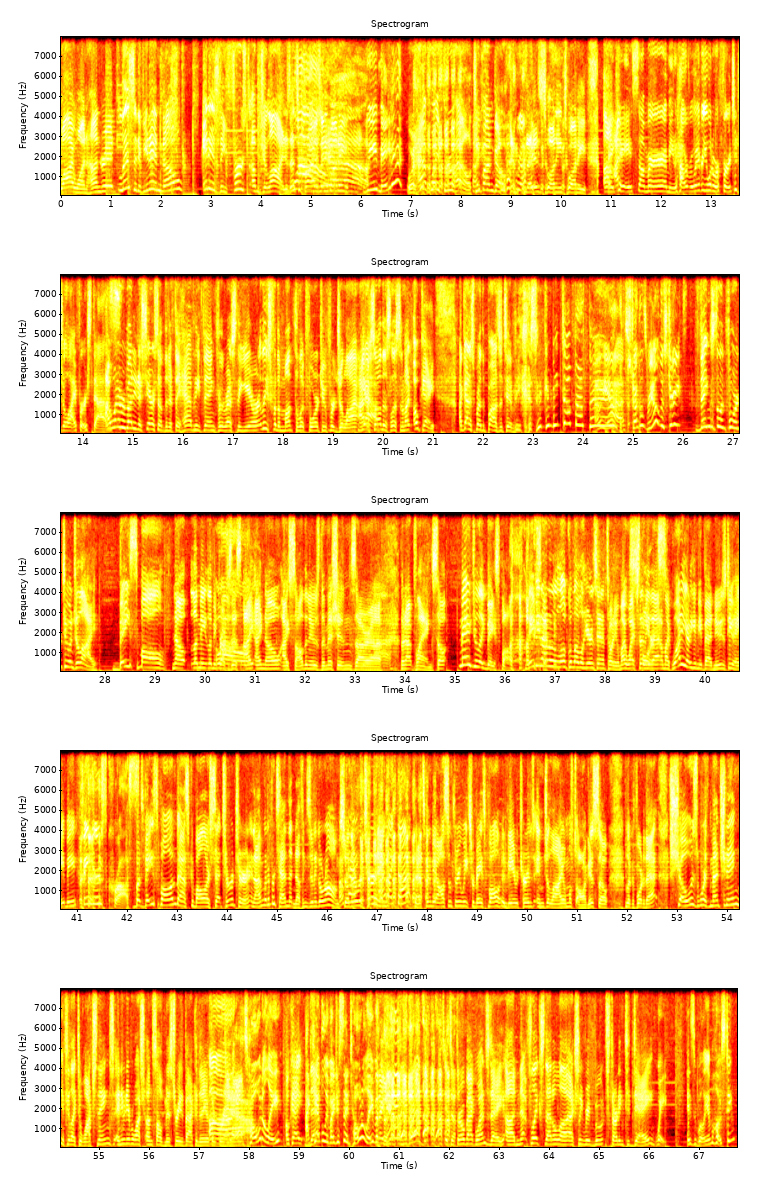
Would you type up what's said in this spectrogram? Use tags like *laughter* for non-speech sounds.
Y100. Listen, if you didn't know, it is the 1st of July. Does that Wow. surprise anybody? We made it? We're halfway through hell. *laughs* Keep on going. That is 2020. Uh, I- AKA summer. I mean, however, whatever you want to refer to July 1st as. I want everybody to share something if they have anything for the rest of the year, or at least for the month to look forward to for July. I, I saw this list and I'm like, okay, I got to spread the positivity *laughs* because it can be tough out there. Oh, yeah. Struggle's real in the streets. Things to look forward to in July. Baseball. Now, let me let me preface this. I, I know I saw the news. The missions are Yeah. uh, they're not playing. So Major League Baseball. *laughs* Maybe not on the local level here in San Antonio. My wife sent me that. I'm like, why do you got to give me bad news? Do you hate me? Fingers *laughs* crossed. But baseball and basketball are set to return, and I'm going to pretend that nothing's going to go wrong. So they're returning. *laughs* I like that. That's going to be awesome. Three weeks for baseball. NBA returns in July, almost August. So looking forward to that. Shows worth mentioning if you like to watch things. Anybody ever watch Unsolved Mysteries back in the day with their Uh, great ads? Totally. Okay, I that- can't believe I just said totally, but I did. it's a throwback Wednesday. Uh, Netflix that'll uh, actually reboot starting today. Wait, is William hosting?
